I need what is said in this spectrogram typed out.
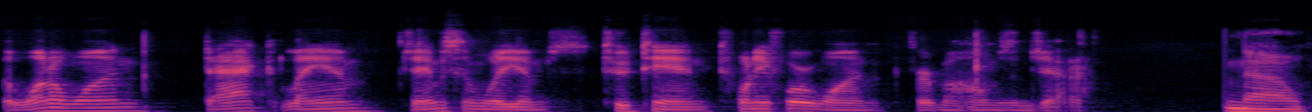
The 101, Dak, Lamb, Jameson Williams, 210, 24 1 for Mahomes and Jetta. No.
